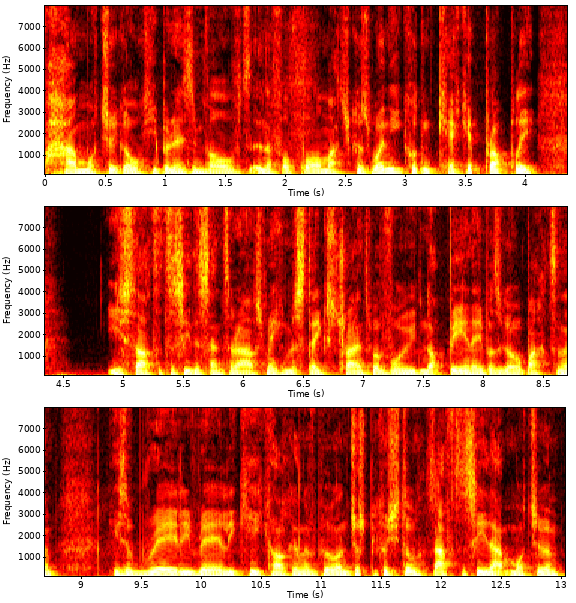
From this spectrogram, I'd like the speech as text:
how much a goalkeeper is involved in a football match because when he couldn't kick it properly. You started to see the centre halves making mistakes, trying to avoid not being able to go back to them. He's a really, really key cog in Liverpool, and just because you don't have to see that much of him,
